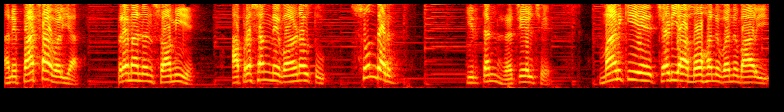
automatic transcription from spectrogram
અને પાછા વળ્યા. પ્રેમાનંદ સ્વામીએ આ પ્રસંગને વર્ણવતું સુંદર કીર્તન રચેલ છે. માણકીએ ચડિયા મોહન વનવાળી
